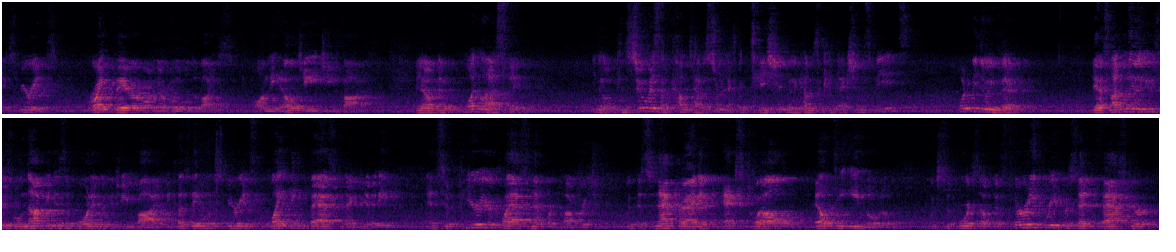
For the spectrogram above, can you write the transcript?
experience right there on their mobile device, on the LG G5. You know, and one last thing. You know, consumers have come to have a certain expectation when it comes to connection speeds. What are we doing there? Yes, I believe that users will not be disappointed with the G5 because they will experience lightning fast connectivity and superior class network coverage with the Snapdragon X12 LTE modem, which supports up to 33% faster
